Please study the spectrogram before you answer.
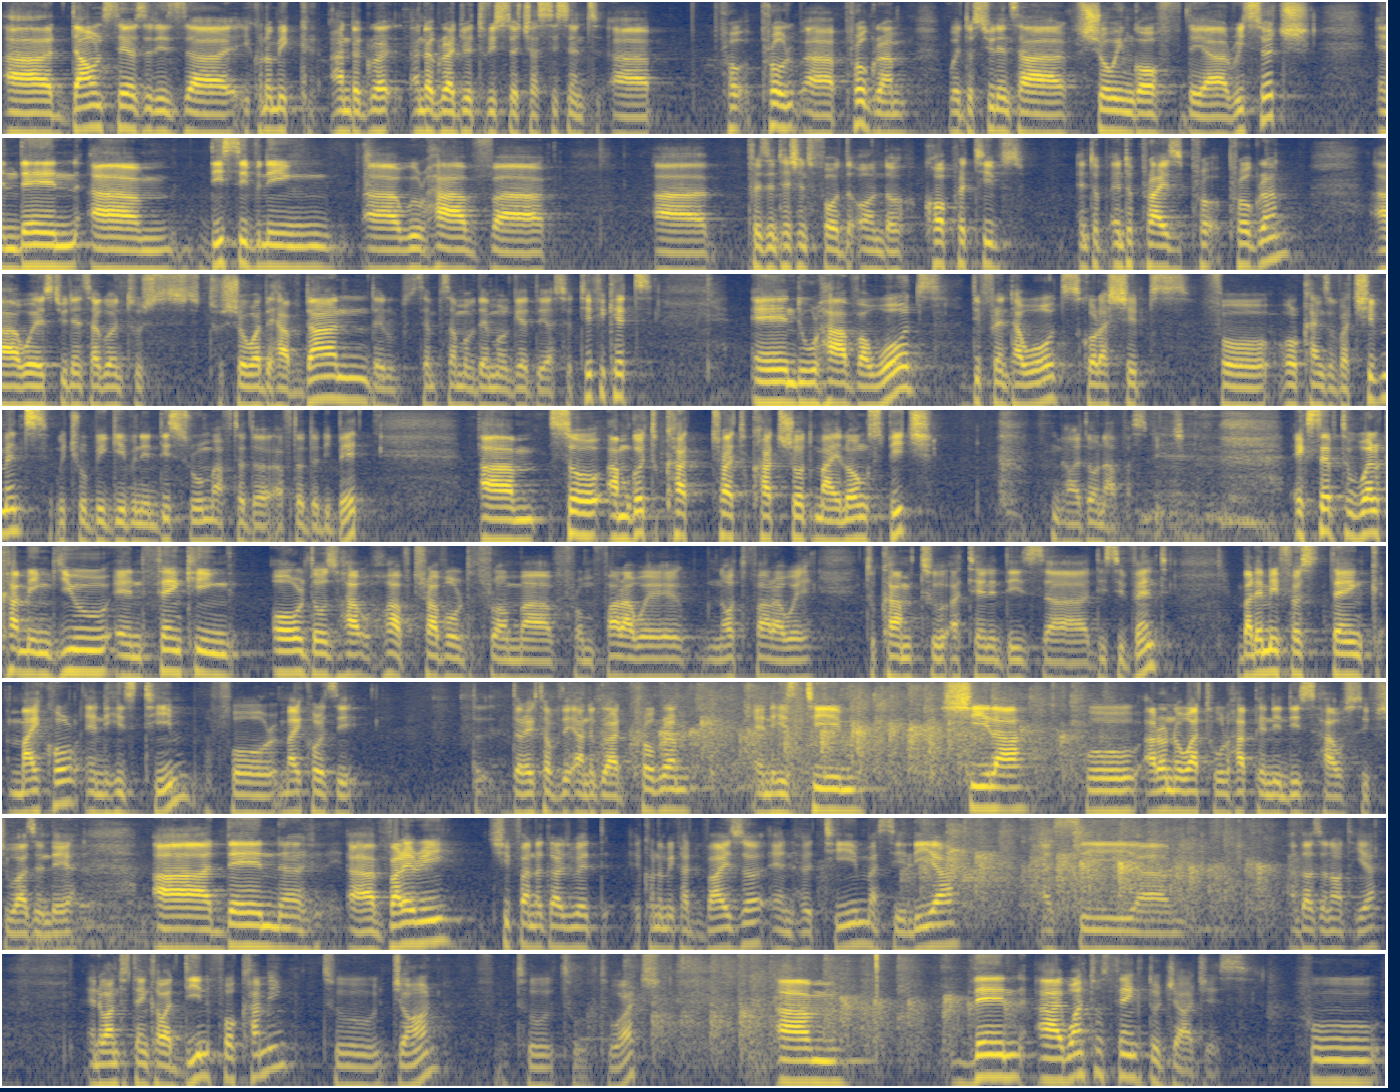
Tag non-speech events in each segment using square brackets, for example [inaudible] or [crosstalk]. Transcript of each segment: Uh, downstairs there is uh, economic undergraduate research assistant uh, pro pro uh, program where the students are showing off their research. And then um, this evening uh, we'll have presentations for the, on the cooperatives enter enterprise pro program. where students are going to, sh to show what they have done. They, some of them will get their certificates. And we'll have awards, different awards, scholarships for all kinds of achievements, which will be given in this room after the, after the debate. Um, so I'm going to cut, try to cut short my long speech. [laughs] no, I don't have a speech. Except welcoming you and thanking all those who have, who have traveled from, uh, from far away, not far away, to come to attend this, uh, this event. But let me first thank Michael and his team for, Michael is the the director of the undergrad program, and his team, Sheila, who I don't know what will happen in this house if she wasn't there. Uh, then uh, uh, Valerie, chief undergraduate economic advisor, and her team. I see Leah, I see um, others are not here. And I want to thank our dean for coming, to John, to, to, to watch. Um, then I want to thank the judges who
